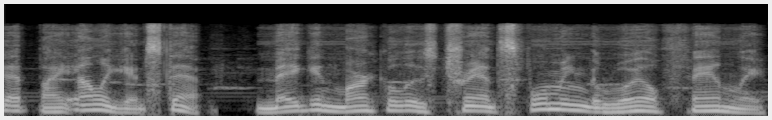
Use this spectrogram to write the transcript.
step by elegant step, Meghan Markle is transforming the royal family.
